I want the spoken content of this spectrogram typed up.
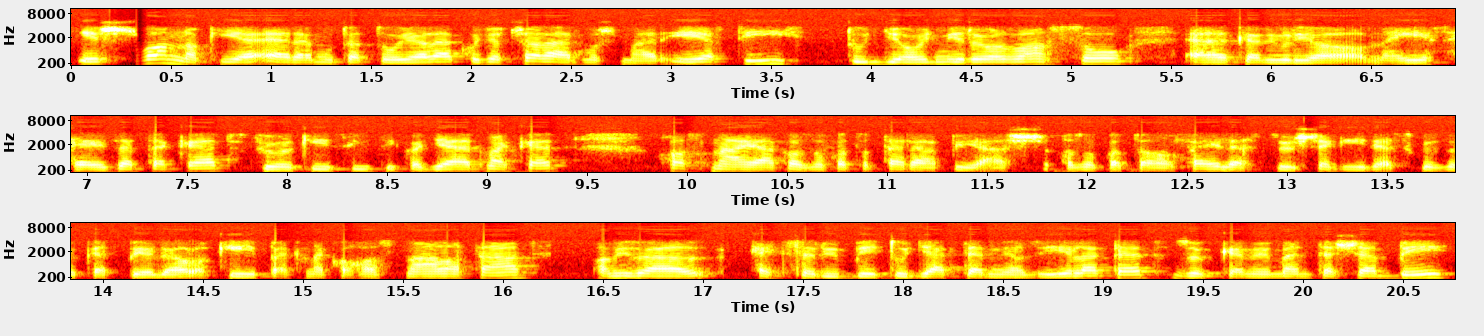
és vannak ilyen erre mutató jelek, hogy a család most már érti, tudja, hogy miről van szó, elkerüli a nehéz helyzeteket, fölkészítik a gyermeket, használják azokat a terápiás, azokat a fejlesztő segédeszközöket, például a képeknek a használatát, amivel egyszerűbbé tudják tenni az életet, zöggenőmentesebbé,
